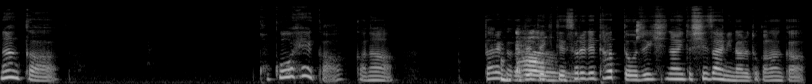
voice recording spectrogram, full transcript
なんか国王陛下かな誰かが出てきうん。てそれで立ってお辞儀しないと死罪になるとかなんか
